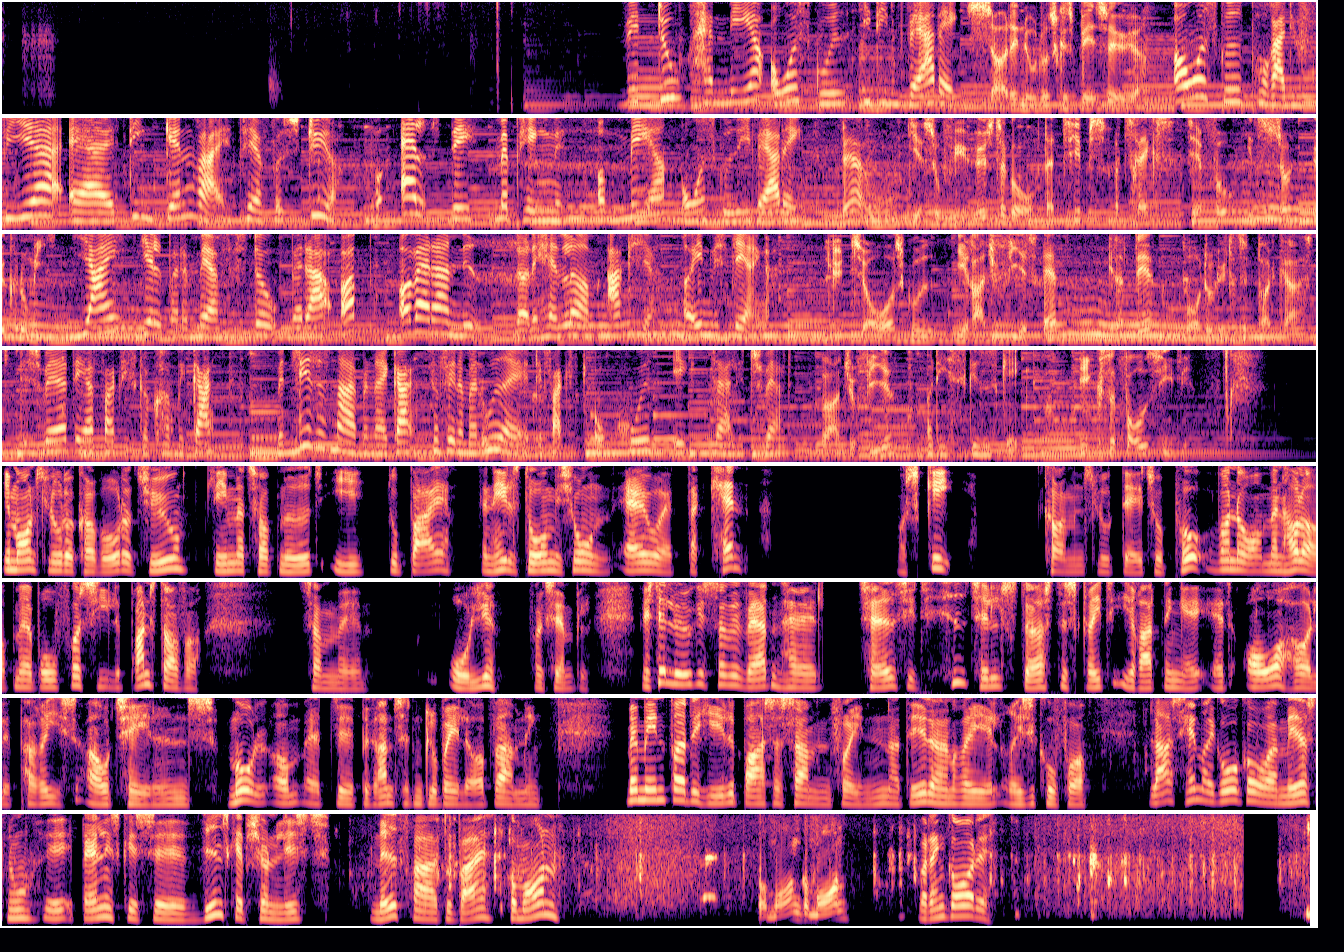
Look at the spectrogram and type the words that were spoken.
Vil du have mere overskud i din hverdag? Så er det nu, du skal spidse ører. Overskud på Radio 4 er din genvej til at få styr på alt det med pengene og mere overskud i hverdagen. Hver uge giver Sofie Østergaard dig tips og tricks til at få en sund økonomi. Jeg hjælper dig med at forstå, hvad der er op og hvad der er ned, når det handler om aktier og investeringer. Lyt til Overskud i Radio 4's app, eller der, hvor du lytter til podcast. Det svære det er faktisk at komme i gang. Men lige så snart man er i gang, så finder man ud af, at det faktisk overhovedet ikke særligt svært. Radio 4. Og det er skideskægt. Ikke så forudsigeligt. I morgen slutter COP28, klimatopmødet i Dubai. Den helt store mission er jo, at der kan måske komme en slutdato på, hvornår man holder op med at bruge fossile brændstoffer, som øh, olie for eksempel. Hvis det lykkes, så vil verden have taget sit hidtil største skridt i retning af at overholde Paris-aftalens mål om at øh, begrænse den globale opvarmning med mindre det hele brænder sammen for inden, og det er der en reel risiko for. Lars Henrik Aargaard er med os nu, øh, Berlingskes øh, videnskabsjournalist med fra Dubai. Godmorgen. Godmorgen, godmorgen. Hvordan går det?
